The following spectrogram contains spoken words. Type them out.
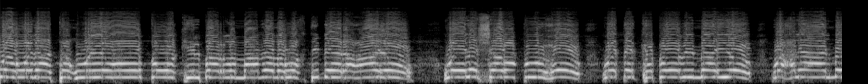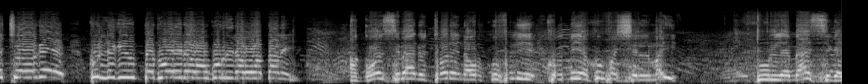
waa wadaa taqwiyo oo wakiil baarlamaanada wakhti dheer ahaayo weelashaa u buuxo waddanka boobi maayo waxla aan ma jooge kulligii dadweyne ugu ridha waddani. Aqoonsi baannu doonaynaa oo kulmiya ku fashilmay duullamaasiga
